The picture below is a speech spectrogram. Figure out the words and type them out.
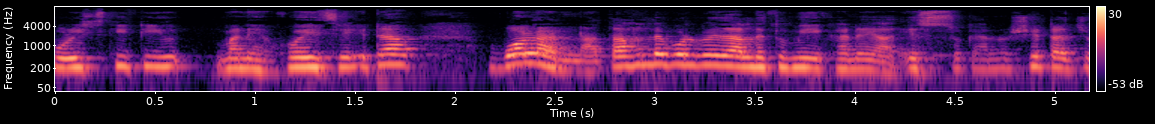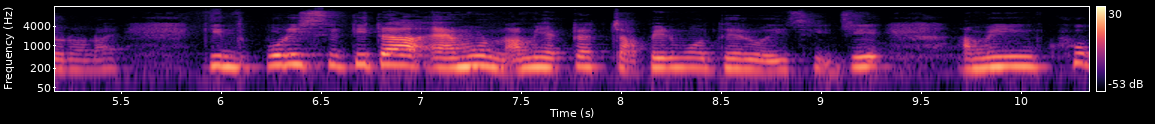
পরিস্থিতি মানে হয়েছে, এটা বলার না। তাহলে বলবে, তাহলে তুমি এখানে এসছো কেন? সেটার জন্য নয়। কিন্তু পরিস্থিতিটা এমন, আমি একটা চাপের মধ্যে রয়েছি যে আমি খুব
